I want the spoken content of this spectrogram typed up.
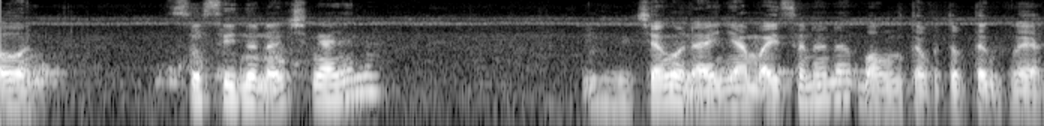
អូនស៊ូស៊ីនៅនឹងឆ្ងាញ់ណាអញ្ចឹងអូនឯងញ៉ាំអីសិនណាបងទៅបន្ទប់ទឹកផ្លែត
